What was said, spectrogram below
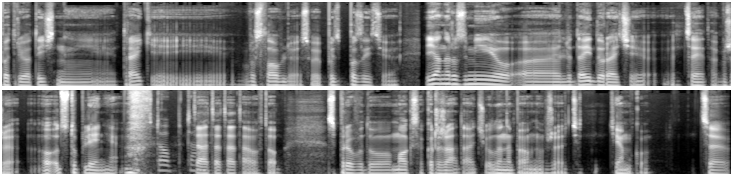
патріотичні треки і висловлює свою позицію. Я не розумію е, людей, до речі, це так вже відступлення. Автоп. Та-та-та, автоп. З приводу Макса Коржа, та, чули, напевно, вже цю тємку. Це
